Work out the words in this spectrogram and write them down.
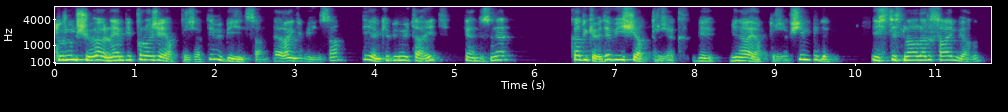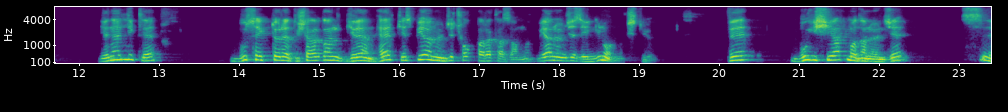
durum şu örneğin bir proje yaptıracak değil mi bir insan herhangi bir insan diyelim ki bir müteahhit kendisine Kadıköy'de bir iş yaptıracak bir bina yaptıracak. Şimdi istisnaları saymayalım. Genellikle bu sektöre dışarıdan giren herkes bir an önce çok para kazanmak, bir an önce zengin olmak istiyor. Ve bu işi yapmadan önce e,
